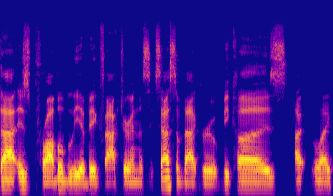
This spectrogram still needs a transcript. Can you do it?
that is probably a big factor in the success of that group because i like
